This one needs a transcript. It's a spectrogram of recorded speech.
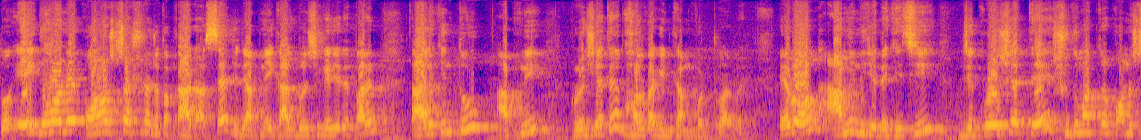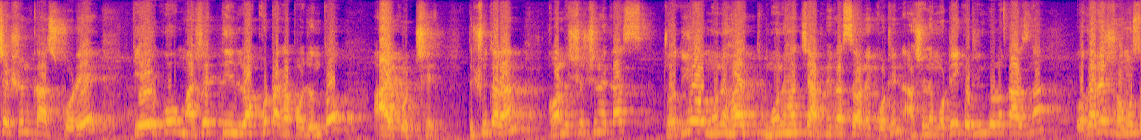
তো এই ধরনের কনস্ট্রাকশনের যত কাজ আছে, যদি আপনি এই কাজগুলো শিখে যেতে পারেন, তাহলে কিন্তু আপনি ক্রোয়েশিয়াতে ভালো টাকা ইনকাম করতে পারবেন। এবং আমি নিজে দেখেছি যে ক্রোয়েশিয়াতে শুধুমাত্র কনস্ট্রাকশন কাজ করে কেউ কেউ মাসে তিন লক্ষ টাকা পর্যন্ত আয় করছে। তো সুতরাং কনস্ট্রাকশনের কাজ যদিও মনে হয়, মনে হচ্ছে আপনার কাছে অনেক কঠিন, আসলে মোটেই কঠিন কোনো কাজ না। ওখানে সমস্ত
